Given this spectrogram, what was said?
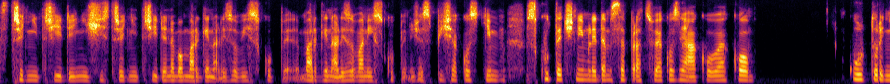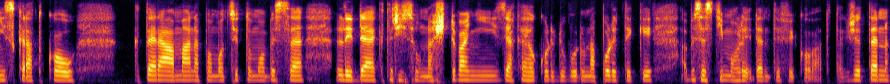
střední třídy, nižší střední třídy nebo marginalizovaných skupin, marginalizovaných skupin, že spíš jako s tím skutečným lidem se pracuje jako s nějakou jako kulturní zkratkou, která má na pomoci tomu, aby se lidé, kteří jsou naštvaní z jakéhokoliv důvodu na politiky, aby se s tím mohli identifikovat. Takže ten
